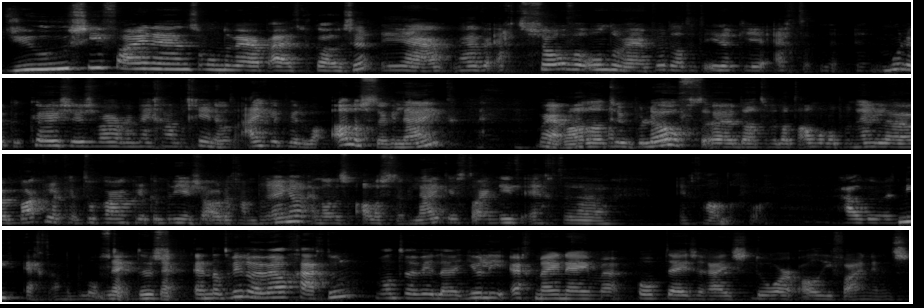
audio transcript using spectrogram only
juicy finance onderwerp uitgekozen. Ja, we hebben echt zoveel onderwerpen dat het iedere keer echt een, moeilijke keuze is waar we mee gaan beginnen. Want eigenlijk willen we alles tegelijk. Maar ja, we hadden natuurlijk beloofd uh, dat we dat allemaal op een hele makkelijke en toegankelijke manier zouden gaan brengen. En dan is alles tegelijk, is daar niet echt, uh, echt handig houden we het niet echt aan de belofte. Nee, dus, nee. En dat willen we wel graag doen, want we willen jullie echt meenemen op deze reis door al die finance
